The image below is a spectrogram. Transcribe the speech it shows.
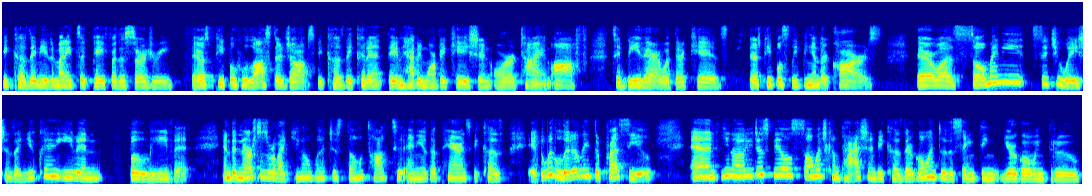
because they needed money to pay for the surgery. There was people who lost their jobs because they couldn't they didn't have any more vacation or time off to be there with their kids. There's people sleeping in their cars there was so many situations that you couldn't even believe it. And the nurses were like you know what? Just don't talk to any of the parents because it would literally depress you. And you know you just feel so much compassion because they're going through the same thing you're going through.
